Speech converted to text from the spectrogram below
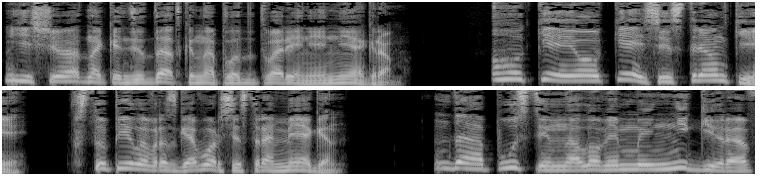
Еще одна кандидатка на плодотворение негром. «Окей, окей, сестренки!» Вступила в разговор сестра Меган. «Допустим, наловим мы нигеров».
